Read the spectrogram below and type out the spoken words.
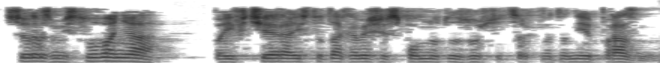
со размислувања, па и вчера исто така беше спомнато зашто црквата ни е празна.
